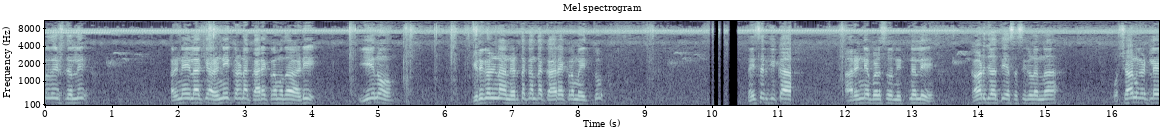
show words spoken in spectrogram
ಪ್ರದೇಶದಲ್ಲಿ ಅರಣ್ಯ ಇಲಾಖೆ ಅರಣ್ಯೀಕರಣ ಕಾರ್ಯಕ್ರಮದ ಅಡಿ ಏನು ಗಿಡಗಳನ್ನ ನೆಡ್ತಕ್ಕಂಥ ಕಾರ್ಯಕ್ರಮ ಇತ್ತು. ನೈಸರ್ಗಿಕ ಅರಣ್ಯ ಬೆಳೆಸೋ ನಿಟ್ಟಿನಲ್ಲಿ ಕಾಡು ಜಾತಿಯ ಸಸಿಗಳನ್ನ ವರ್ಷಾನುಗಟ್ಲೆ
